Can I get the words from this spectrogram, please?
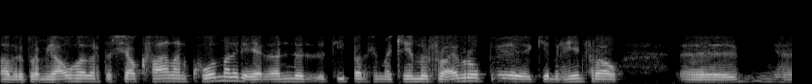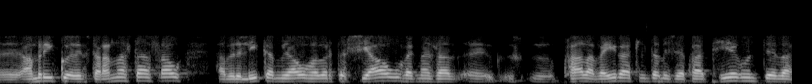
það verður bara mjög áhugavert að sjá hvaðan koma þeir, er önnur típar sem að kemur frá Evrópu, kemur hinn frá uh, Ameríku eða einhverjar annar stað frá, það verður líka mjög áhugavert að sjá vegna þess að uh, hvaða veira til dæmis eða hvaða tegund eða,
